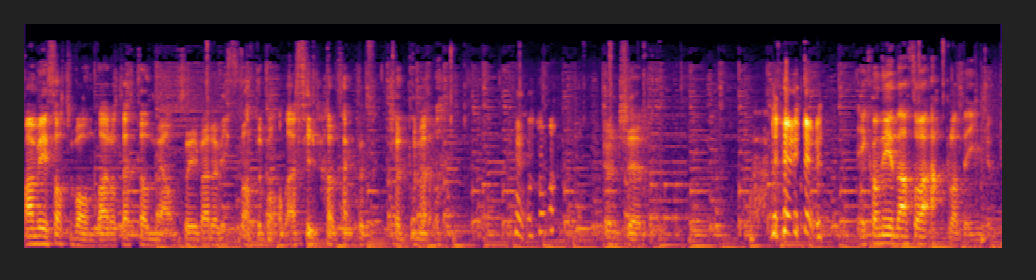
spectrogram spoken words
Men vi satt vann der og tetta den igjen, så vi bare visste at det var der siden jeg tenkte å kødde med det. Unnskyld. Jeg kan gi deg et eple til Ingunn.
